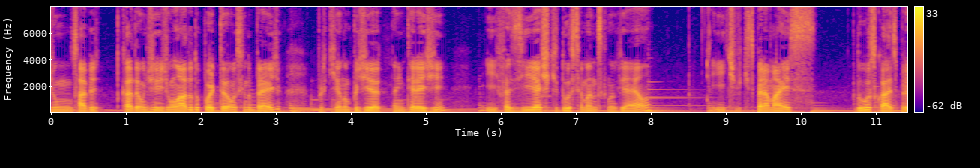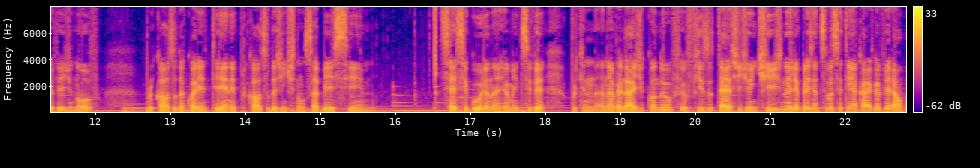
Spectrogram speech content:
de um, sabe, cada um de, de um lado do portão assim do prédio, porque eu não podia né, interagir. E fazia acho que duas semanas que não via ela e tive que esperar mais duas quase para ver de novo por causa da quarentena e por causa da gente não saber se se é seguro, né, realmente se vê, porque na verdade quando eu, eu fiz o teste de antígeno ele apresenta se você tem a carga viral.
